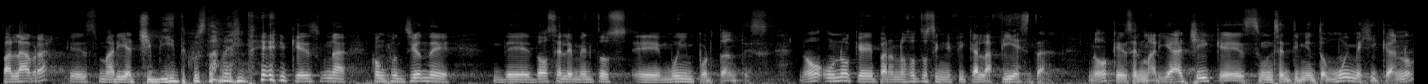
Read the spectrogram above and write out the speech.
palabra que es Mariachi Beat, justamente, que es una conjunción de, de dos elementos eh, muy importantes. ¿no? Uno que para nosotros significa la fiesta, ¿no? que es el mariachi, que es un sentimiento muy mexicano.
